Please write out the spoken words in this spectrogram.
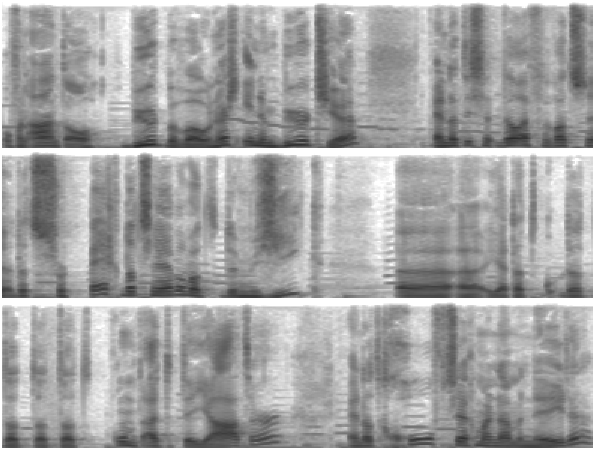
of een aantal buurtbewoners in een buurtje. En dat is wel even wat ze, dat is een soort pech dat ze hebben. Want de muziek, eh, eh, ja, dat, dat, dat, dat, dat komt uit het theater. En dat golft zeg maar naar beneden.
